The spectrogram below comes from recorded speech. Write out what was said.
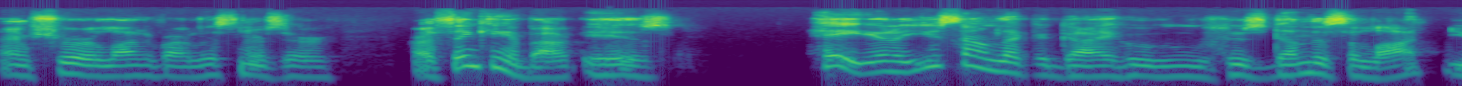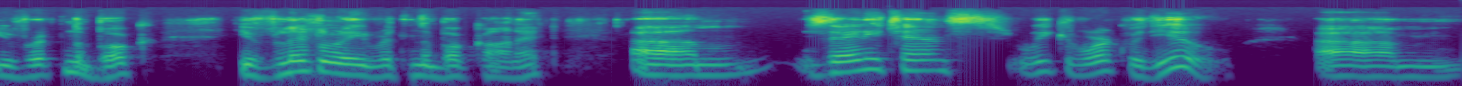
i'm sure a lot of our listeners are are thinking about is hey, you know, you sound like a guy who who's done this a lot. You've written the book. You've literally written the book on it. Um, is there any chance we could work with you? Um,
